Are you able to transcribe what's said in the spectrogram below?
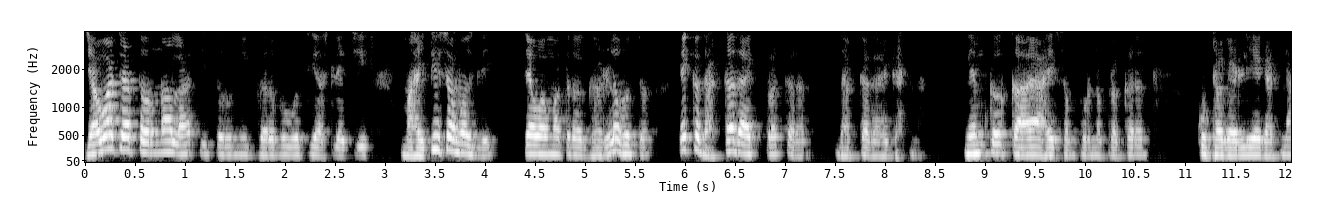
जेव्हा त्या तरुणाला ती तरुणी गर्भवती असल्याची माहिती समजली तेव्हा मात्र घडलं होतं एक धक्कादायक प्रकरण धक्कादायक घटना. नेमकं काय आहे संपूर्ण प्रकरण? कुठं घडली आहे घटना?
